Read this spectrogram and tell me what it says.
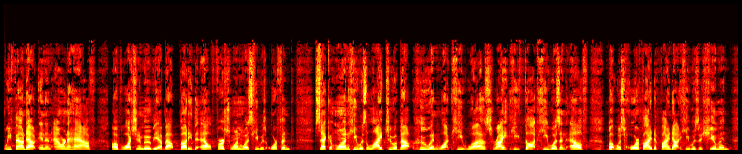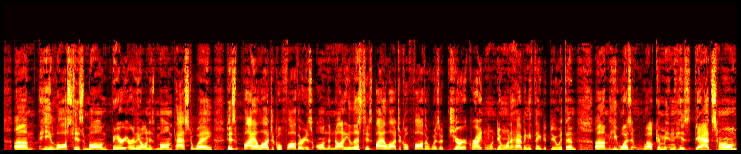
we found out in an hour and a half of watching a movie about Buddy the Elf. First one was he was orphaned. Second one, he was lied to about who and what he was, right? He thought he was an elf, but was horrified to find out he was a human. Um, he lost his mom very early on. His mom passed away. His biological father is on the naughty list. His biological father was a jerk, right? And didn't want to have anything to do with him. Um, he wasn't welcome in his dad's home.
